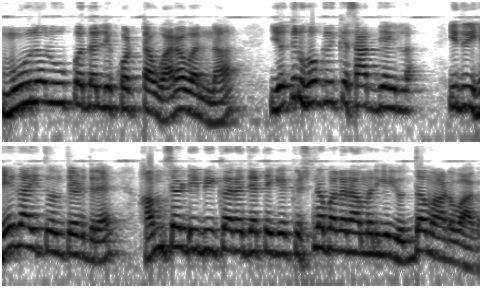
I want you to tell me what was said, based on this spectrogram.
ಮೂಲ ರೂಪದಲ್ಲಿ ಕೊಟ್ಟ ವರವನ್ನು ಎದುರು ಹೋಗಲಿಕ್ಕೆ ಸಾಧ್ಯ ಇಲ್ಲ. ಇದು ಹೇಗಾಯಿತು ಅಂತೇಳಿದರೆ ಹಂಸ ಡಿಬಿಕರ ಜೊತೆಗೆ ಕೃಷ್ಣ ಬಲರಾಮರಿಗೆ ಯುದ್ಧ ಮಾಡುವಾಗ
